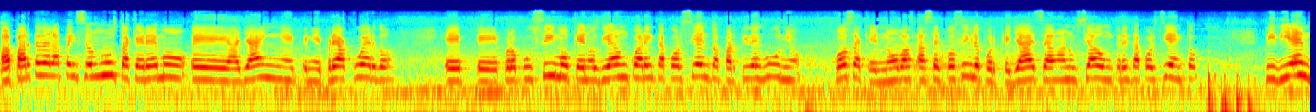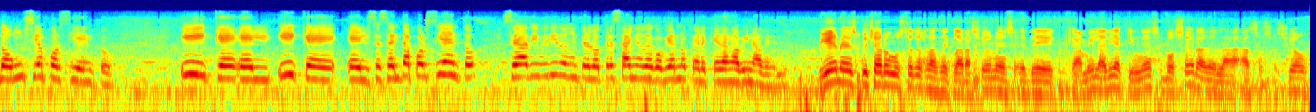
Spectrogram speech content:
Aparte de la pensión justa, queremos eh, allá en, el preacuerdo, eh, eh, propusimos que nos dieran un 40% a partir de junio, cosa que no va a ser posible porque ya se han anunciado un 30%, pidiendo un 100% y que el, y que el 60% sea dividido entre los tres años de gobierno que le quedan a Binader. Bien, escucharon ustedes las declaraciones de Camila Díaz, quien es vocera de la Asociación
